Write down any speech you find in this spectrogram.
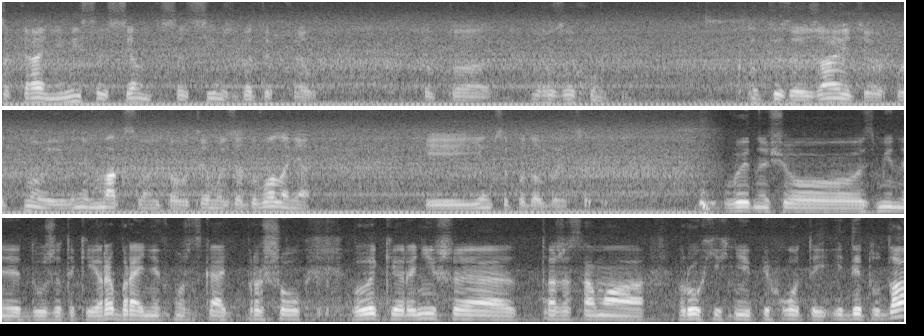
за крайнє місце 77 збитих крил. Тобто розрахунку. Хлопці заїжджають, от, ну, і вони максимум отримують задоволення, і їм це подобається. Видно, що зміни дуже такий ребрендінг, можна сказати, пройшов. Великий раніше та ж сама рух їхньої піхоти. Іди туди,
